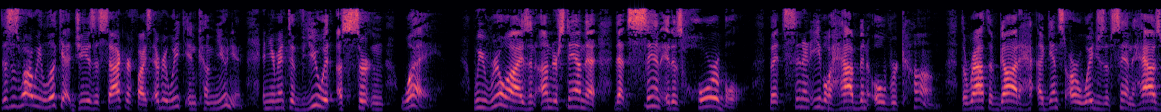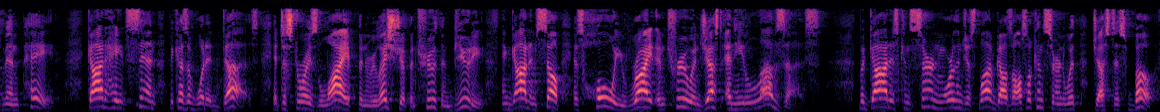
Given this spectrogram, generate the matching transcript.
This is why we look at Jesus' sacrifice every week in communion, and you're meant to view it a certain way. We realize and understand that, that sin, it is horrible. But sin and evil have been overcome. The wrath of God against our wages of sin has been paid. God hates sin because of what it does. It destroys life and relationship and truth and beauty. And God Himself is holy, right, and true and just, and He loves us. But God is concerned more than just love, God's also concerned with justice both.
